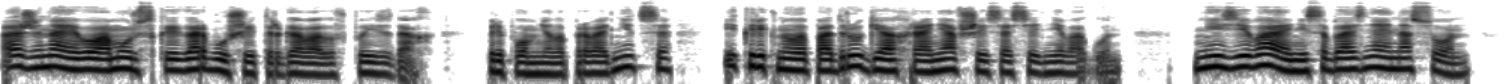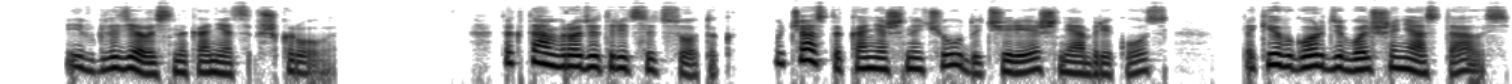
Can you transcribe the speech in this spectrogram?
А жена его амурской горбушей торговала в поездах, припомнила проводница и крикнула подруге, охранявшей соседний вагон. «Не зевай, не соблазняй на сон!» И вгляделась, наконец, в Шкрова. «Так там вроде тридцать соток. Участок, конечно, чудо, черешня, абрикос. Таких в городе больше не осталось.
